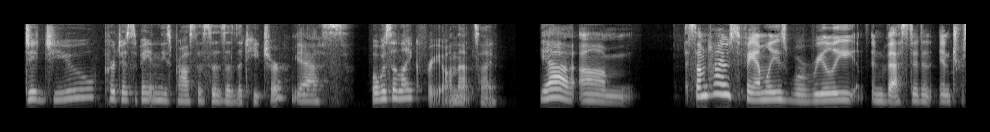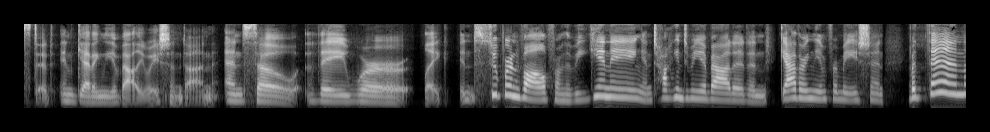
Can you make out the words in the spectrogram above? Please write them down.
Did you participate in these processes as a teacher? Yes. What was it like for you on that side? Yeah. Um, sometimes families were really invested and interested in getting the evaluation done. And so they were like super involved from the beginning and talking to me about it and gathering the information. But then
